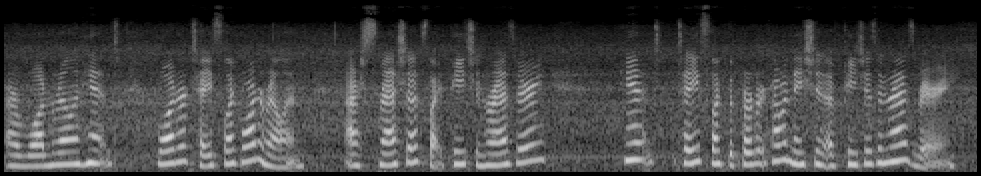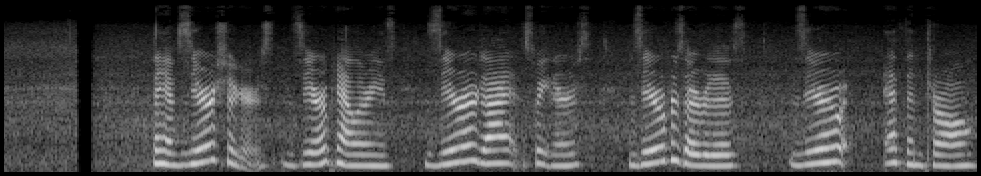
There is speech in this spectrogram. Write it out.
Our watermelon hint water tastes like watermelon. Our smash ups like peach and raspberry hint tastes like the perfect combination of peaches and raspberry. They have zero sugars, zero calories, zero diet sweeteners, zero preservatives, zero erythritol,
